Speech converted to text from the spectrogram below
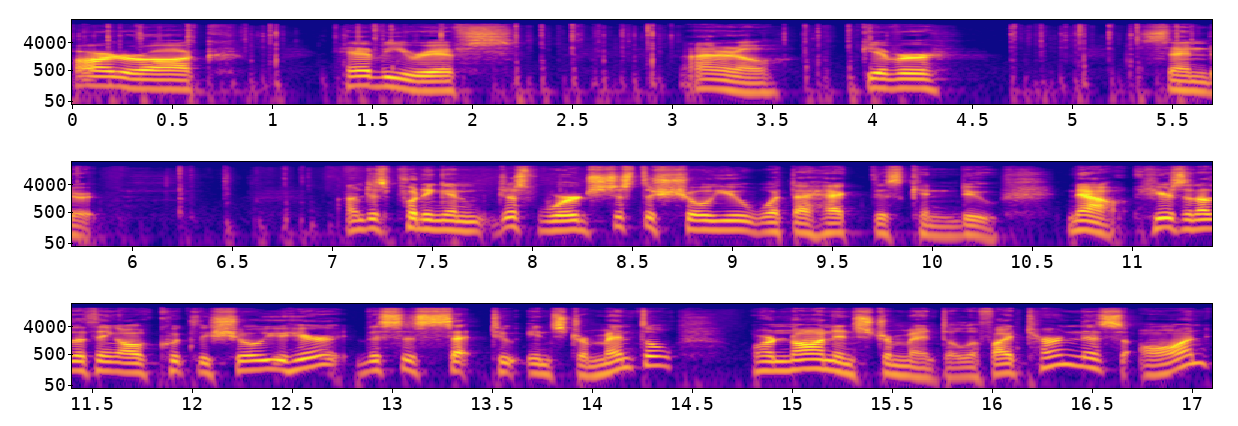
hard rock, heavy riffs. I don't know. give Giver, sender. I'm just putting in just words just to show you what the heck this can do. Now, here's another thing I'll quickly show you here. This is set to instrumental or non-instrumental. If I turn this on,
